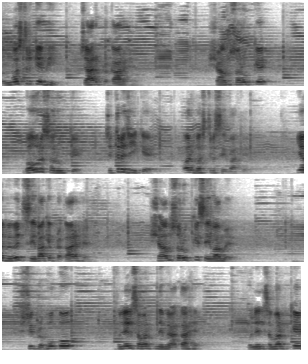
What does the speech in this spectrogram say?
अंगवस्त्र के भी चार प्रकार हैं। श्याम स्वरूप के, गौर स्वरूप के, चित्र जी के और वस्त्र सेवा के। यह विविध सेवा के प्रकार हैं। श्याम स्वरूप की सेवा में श्री प्रभु को फुलेल समर्पने में आता है। फुलेल समर्प के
